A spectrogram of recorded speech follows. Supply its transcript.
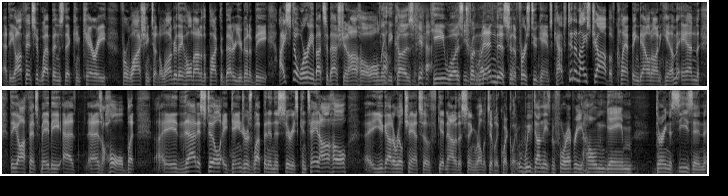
at the offensive weapons that can carry for Washington, the longer they hold on to the puck, the better you're going to be. I still worry about Sebastian Aho only because yeah. he was He's tremendous in the first two games. Caps did a nice job of clamping down on him and the offense, maybe as as a whole. But uh, that is still a dangerous weapon in this series. Contain Aho, uh, you got a real chance of getting out of this thing relatively quickly. We've done these before every home game during the season,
